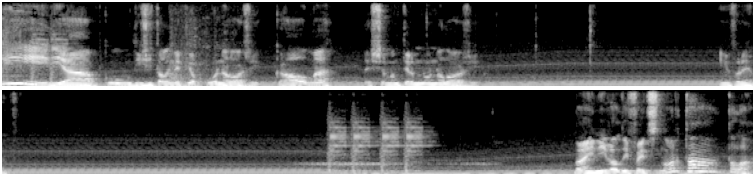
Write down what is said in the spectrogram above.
Ih, diabo, com o digital ainda é pior que o analógico. Calma, deixa-me meter-me no analógico. Em frente. Bem, nível de efeito sonoro está tá lá.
